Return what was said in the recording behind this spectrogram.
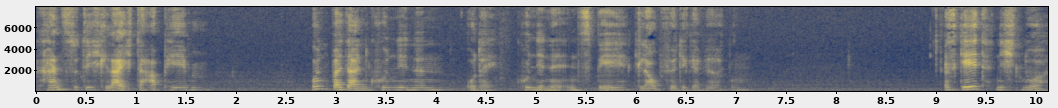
kannst du dich leichter abheben und bei deinen Kundinnen oder Kundinnen ins B glaubwürdiger wirken. Es geht nicht nur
